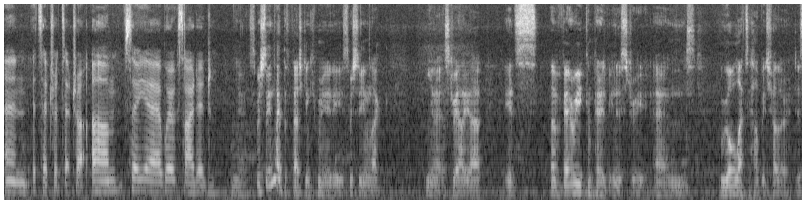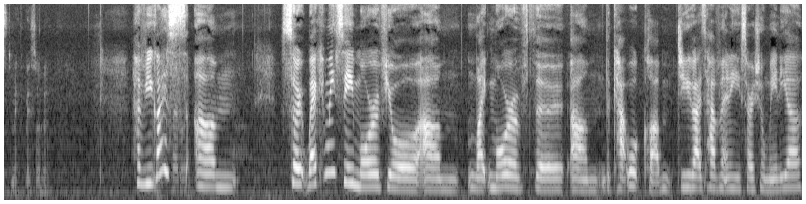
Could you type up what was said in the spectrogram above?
and etc. etc. Um, so yeah, we're excited. Yeah, especially in like the fashion community, especially in like you know Australia, it's a very competitive industry, and we all like to help each other just to make the best of it. Have you guys um so where can we see more of your um like more of the um the catwalk club? Do you guys have any social media?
